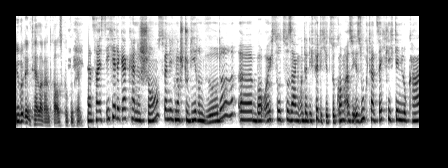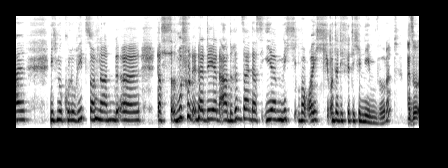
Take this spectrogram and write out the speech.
über den Tellerrand rausgucken können. Das heißt, ich hätte gar keine Chance, wenn ich noch studieren würde, äh, bei euch sozusagen unter die Fittiche zu kommen. Also ihr sucht tatsächlich den Lokal nicht nur Kolorit, sondern äh, das muss schon in der DNA drin sein, dass ihr mich bei euch unter die Fittiche nehmen würdet. Also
